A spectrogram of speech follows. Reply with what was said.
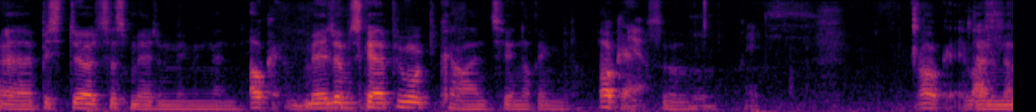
Øh, øh bestyrelsesmedlemmingen. Okay. Medlemskab imod karantæneringler. Okay. Så. Mm. Yes. Okay, meget klart. Men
